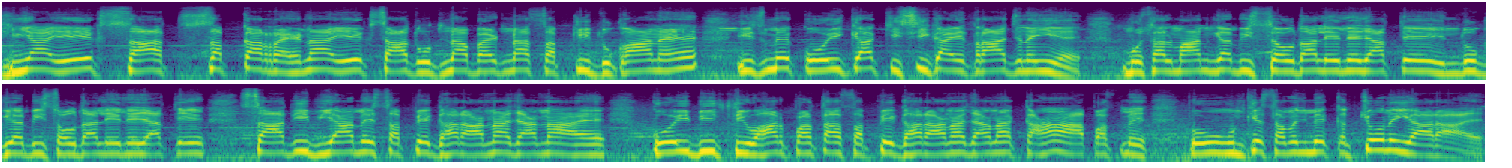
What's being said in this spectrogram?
यहाँ एक साथ सबका रहना, एक साथ उठना, बैठना सबकी दुकान है। इसमें कोई का किसी का एतराज़ नहीं है। मुसलमान के भी सौदा लेने जाते हैं, हिंदू के भी सौदा लेने जाते हैं। शादी ब्याह में सब सबके घर आना जाना है। कोई भी त्यौहार पड़ता सब सबके घर आना जाना कहाँ आपस में? तो उनके समझ में क्यों नहीं आ रहा है?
